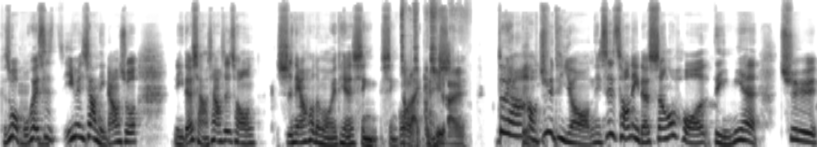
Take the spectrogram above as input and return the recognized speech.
可是我不会是、嗯、因为像你刚刚说，你的想象是从十年后的某一天醒醒过来开始。对啊，好具体哦。你是从你的生活里面去。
